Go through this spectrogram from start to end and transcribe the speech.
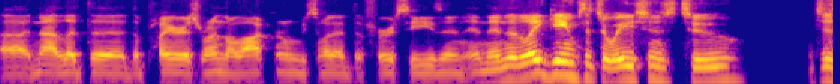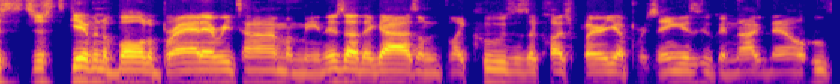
uh, not let the the players run the locker room. We saw that the first season, and then the late game situations too. Just just giving the ball to Brad every time. I mean, there's other guys on like Kuz is a clutch player. You have Porzingis who can knock down. Who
